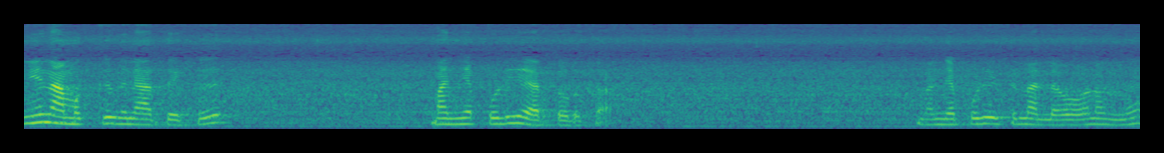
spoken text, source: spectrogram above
ഇനി നമുക്ക് ഇതിനകത്തേക്ക് മഞ്ഞപ്പൊടി ചേർത്ത് കൊടുക്കാം. മഞ്ഞപ്പൊടി ഇട്ട് നല്ലോണം ഒന്ന്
